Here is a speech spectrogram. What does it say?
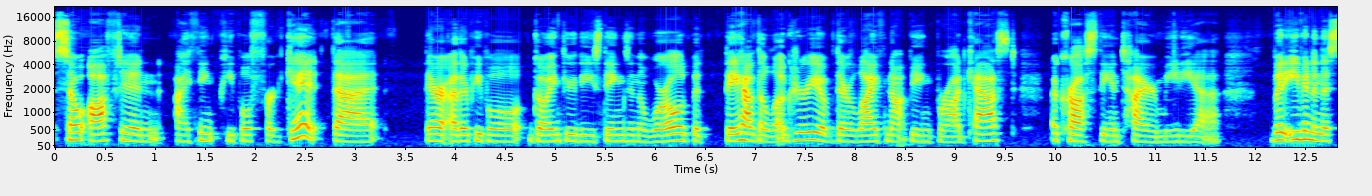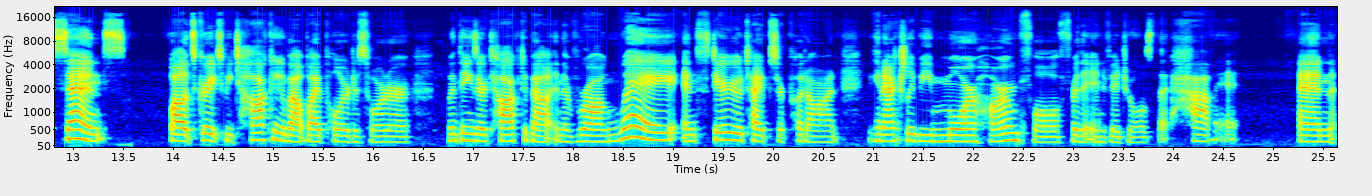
so often I think people forget that there are other people going through these things in the world, but they have the luxury of their life not being broadcast across the entire media. But even in the sense, while it's great to be talking about bipolar disorder, when things are talked about in the wrong way and stereotypes are put on, it can actually be more harmful for the individuals that have it. And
